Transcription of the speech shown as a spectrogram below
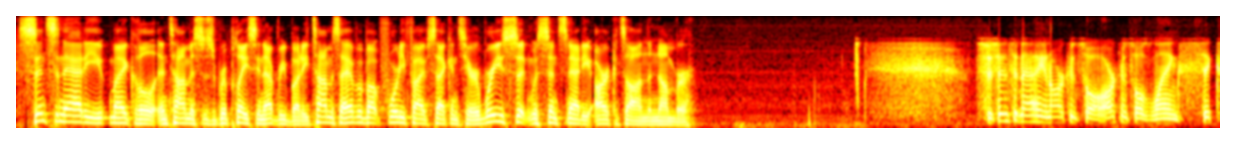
Cincinnati, Michael and Thomas is replacing everybody. Thomas, I have about forty-five seconds here. Where are you sitting with Cincinnati, Arkansas on the number? So Cincinnati and Arkansas. Arkansas is laying six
